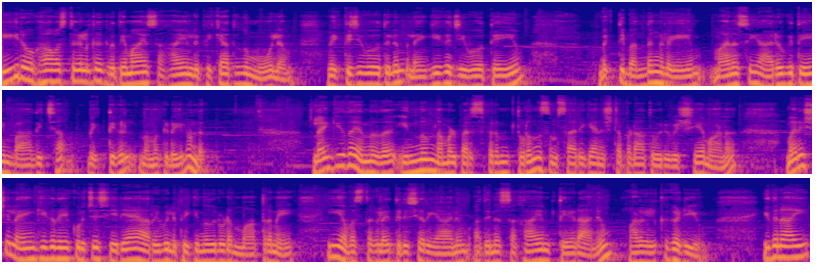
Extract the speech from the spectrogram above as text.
ഈ രോഗാവസ്ഥകൾക്ക് കൃത്യമായ സഹായം ലഭിക്കാത്തത് മൂലം വ്യക്തിജീവിതത്തിലും ലൈംഗിക ജീവിതത്തെയും വ്യക്തിബന്ധങ്ങളെയും മാനസിക ആരോഗ്യത്തെയും ബാധിച്ച വ്യക്തികൾ നമുക്കിടയിലുണ്ട്. ലൈംഗികത എന്നത് ഇന്നും നമ്മൾ പരസ്പരം തുറന്ന് സംസാരിക്കാൻ ഇഷ്ടപ്പെടാത്ത ഒരു വിഷയമാണ്. മനുഷ്യ ലൈംഗികതയെക്കുറിച്ച് ശരിയായ അറിവ് ലഭിക്കുന്നതിലൂടെ മാത്രമേ ഈ അവസ്ഥകളെ തിരിച്ചറിയാനും അതിന് സഹായം തേടാനും ആളുകൾക്ക് കഴിയൂ. ഇതിനായി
